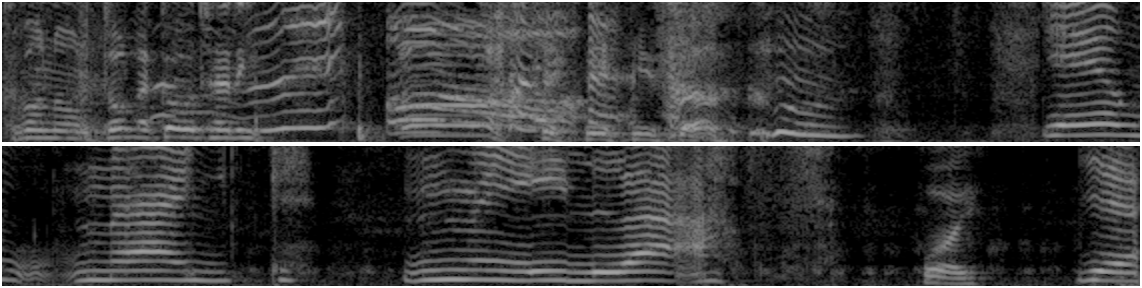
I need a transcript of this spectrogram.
Come on, on! Don't let go, Teddy. Oh, he's gone. Don't make me laugh. Why? Yeah.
